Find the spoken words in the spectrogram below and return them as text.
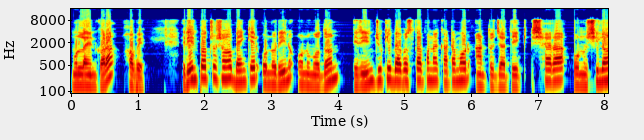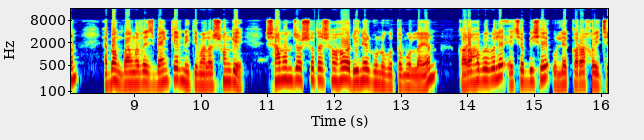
মূল্যায়ন করা হবে। ঋণপত্র সহ ব্যাংকের অন্য ঋণ অনুমোদন, ঋণ ঝুঁকি ব্যবস্থাপনা কাঠামোর আন্তর্জাতিক সেরা অনুশীলন এবং বাংলাদেশ ব্যাংকের নীতিমালার সঙ্গে সামঞ্জস্যতা সহ ঋণের গুণগত মূল্যায়ন করা হবে বলে এসব বিষয়ে উল্লেখ করা হয়েছে।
